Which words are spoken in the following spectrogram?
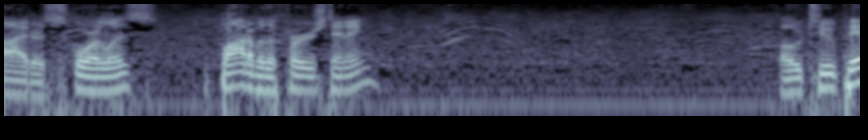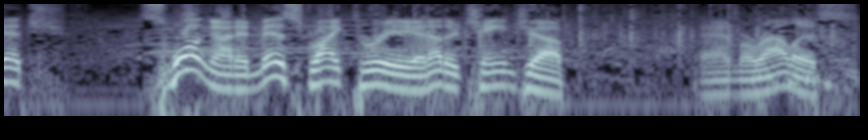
are scoreless. Bottom of the first inning. 0 2 pitch. Swung on and missed. Strike three. Another changeup. And Morales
